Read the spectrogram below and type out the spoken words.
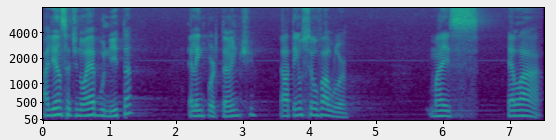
A aliança de Noé é bonita, ela é importante, ela tem o seu valor, mas ela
